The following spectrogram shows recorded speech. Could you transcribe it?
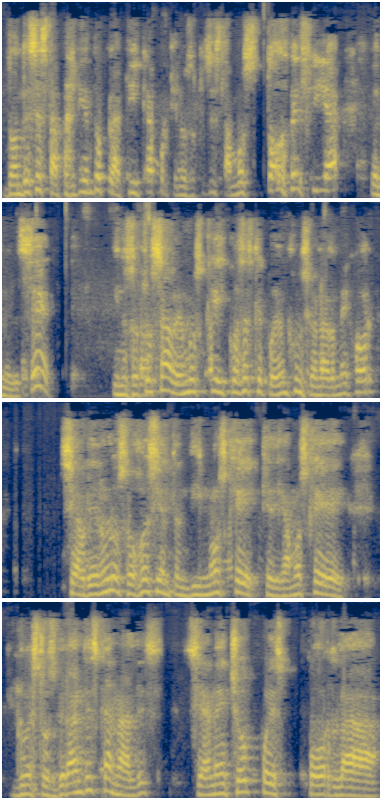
dónde se está perdiendo platica porque nosotros estamos todo el día en el set. Y nosotros sabemos que hay cosas que pueden funcionar mejor se abrieron los ojos y entendimos que, digamos que nuestros grandes canales se han hecho pues por la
